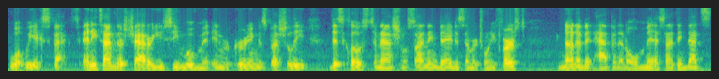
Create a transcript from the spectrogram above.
what we expect. Anytime there's chatter you see movement in recruiting especially this close to national signing day december 21st none of it happened at Ole Miss. And I think that's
